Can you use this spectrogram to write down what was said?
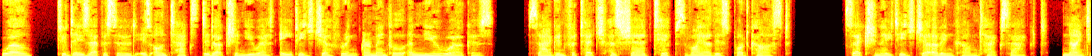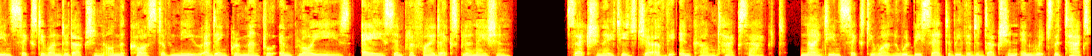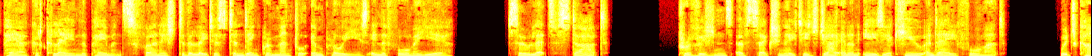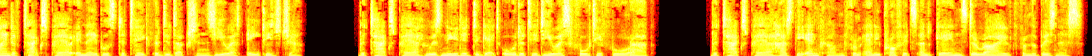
Well, today's episode is on tax deduction US 8 for incremental and new workers. SAG Infotech has shared tips via this podcast. Section 8 of Income Tax Act, 1961 Deduction on the cost of new and incremental employees. A simplified explanation. Section 8 of the Income Tax Act, 1961 would be said to be the deduction in which the taxpayer could claim the payments furnished to the latest and incremental employees in the former year. So let's start. Provisions of Section 8 in an easier Q&A format. Which kind of taxpayer enables to take the deductions US 8 The taxpayer who is needed to get audited US 44 AB. The taxpayer has the income from any profits and gains derived from the business.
